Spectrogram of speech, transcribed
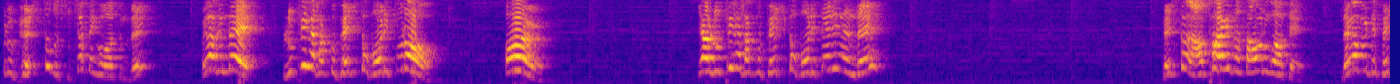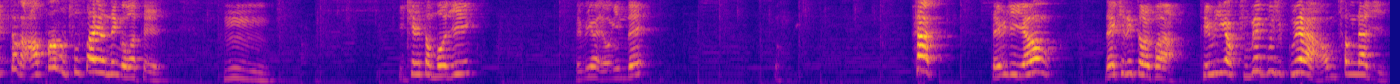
그리고 베지터도 진짜 센 것 같은데? 야 근데 루피가 자꾸 베지터 머리 뚫어. 헐. 야 루피가 자꾸 베지터 머리 때리는데? 베지터가 아파해서 싸우는 것 같아. 내가 볼 때 베지터가 아파서 초사이언 된 것 같아. 음. 이 캐릭터 뭐지? 데미지가 0인데? 핫! 데미지 0! 내 캐릭터를 봐. 데미지가 999야. 엄청나지?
